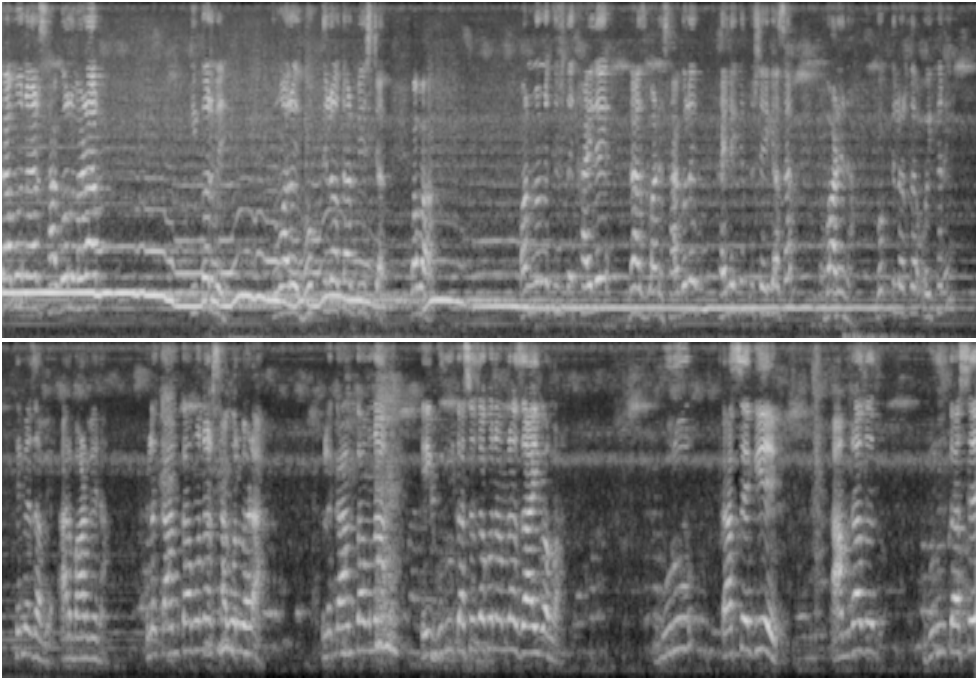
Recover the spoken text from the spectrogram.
কামনার ছাগল ভেড়া করবে? তোমার ওই ভক্তিলতার বীজটা বাবা অন্যান্য কিছুতে খাইলে গাছ বাড়ে, ছাগলে খাইলে কিন্তু সেই গাছ আর বাড়ে না। ভক্তিলতা ওইখানে থেমে যাবে, আর বাড়বে না। বলে, কাম কামনার ছাগল ভেড়া। বলে, কাম কামনা, এই গুরুর কাছে যখন আমরা যাই বাবা, গুরু কাছে গিয়ে আমরা গুরুর কাছে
